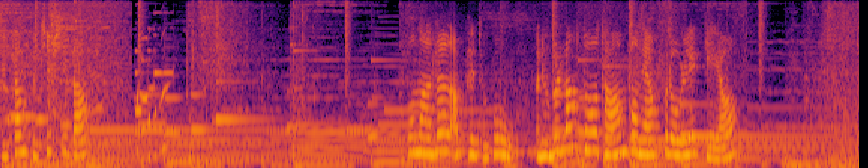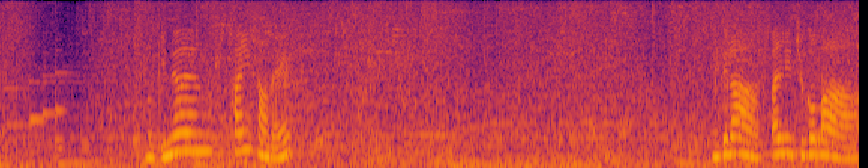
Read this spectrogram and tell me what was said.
일단 붙입시다. 소나를 앞에 두고 르블랑도 다음번에 앞으로 올릴게요. 여기는 사이사렉 얘들아 빨리 죽어봐.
